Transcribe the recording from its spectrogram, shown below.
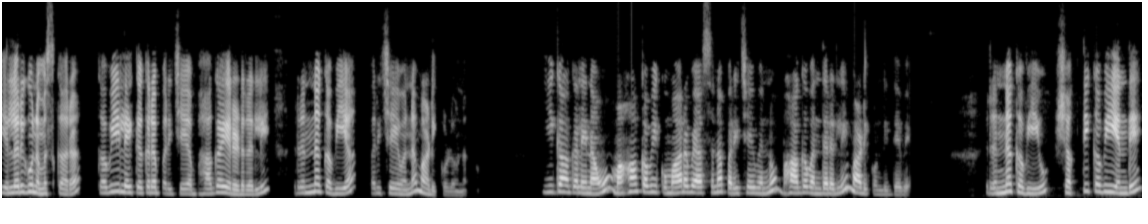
ಎಲ್ಲರಿಗೂ ನಮಸ್ಕಾರ. ಕವಿ ಲೇಖಕರ ಪರಿಚಯ ಭಾಗ ಎರಡರಲ್ಲಿ ರನ್ನ ಕವಿಯ ಪರಿಚಯವನ್ನು ಮಾಡಿಕೊಳ್ಳೋಣ. ಈಗಾಗಲೇ ನಾವು ಮಹಾಕವಿ ಕುಮಾರವ್ಯಾಸನ ಪರಿಚಯವನ್ನು ಭಾಗ ಒಂದರಲ್ಲಿ ಮಾಡಿಕೊಂಡಿದ್ದೇವೆ. ರನ್ನ ಕವಿಯು ಶಕ್ತಿ ಕವಿ ಎಂದೇ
